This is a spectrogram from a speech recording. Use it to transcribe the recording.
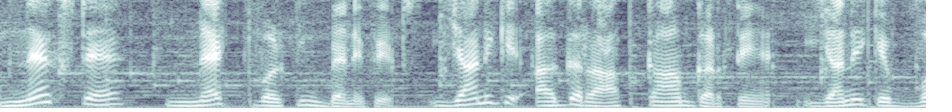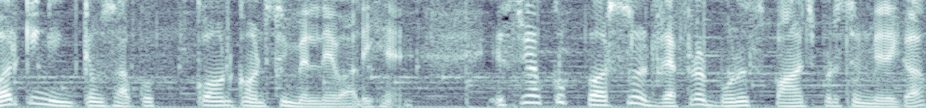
नेक्स्ट है नेटवर्किंग बेनिफिट्स यानी कि अगर आप काम करते हैं, यानी कि वर्किंग इनकम्स आपको कौन कौन सी मिलने वाली हैं? इसमें आपको पर्सनल रेफरल बोनस पाँच परसेंट मिलेगा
